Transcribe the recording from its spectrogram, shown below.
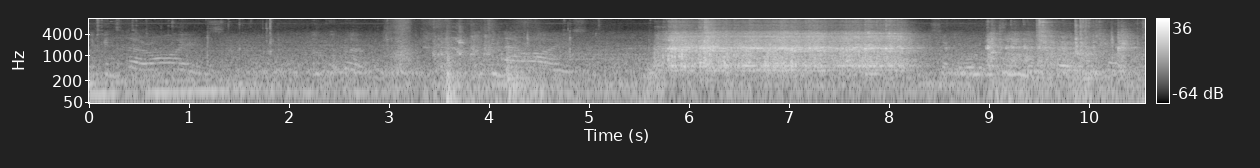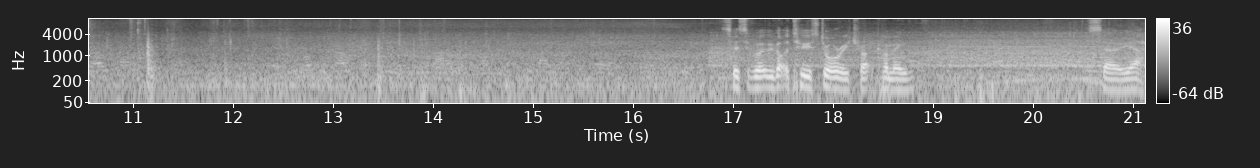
Look into their eyes. Look at them. Look in their eyes. So this is where we've got a two-story truck coming. So yeah.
